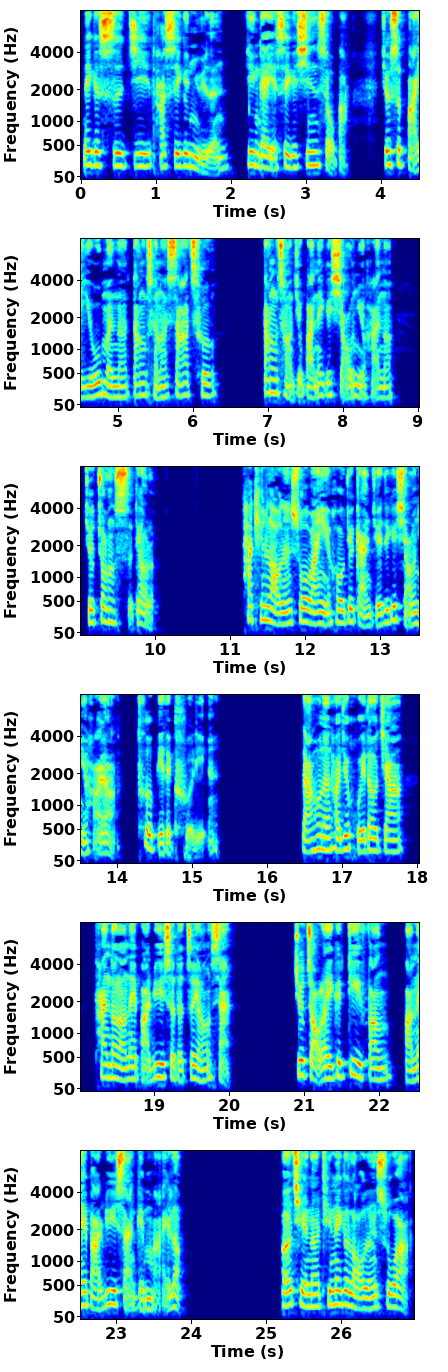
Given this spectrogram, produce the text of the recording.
那个司机她是一个女人，应该也是一个新手吧，就是把油门呢当成了刹车，当场就把那个小女孩呢就撞死掉了。他听老人说完以后，就感觉这个小女孩啊特别的可怜。然后呢，他就回到家，看到了那把绿色的遮阳伞，就找了一个地方把那把绿伞给埋了。而且呢，听那个老人说啊，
